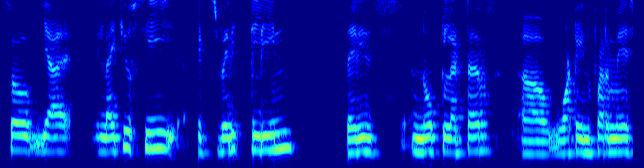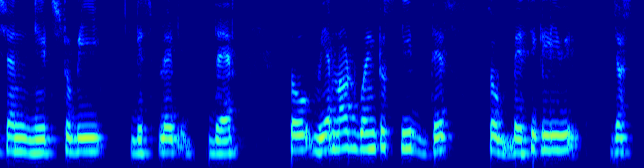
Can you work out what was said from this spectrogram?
So yeah like you see it's very clean. There is no clutter. Uh, what information needs to be displayed it's there. So we are not going to see this. So basically just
